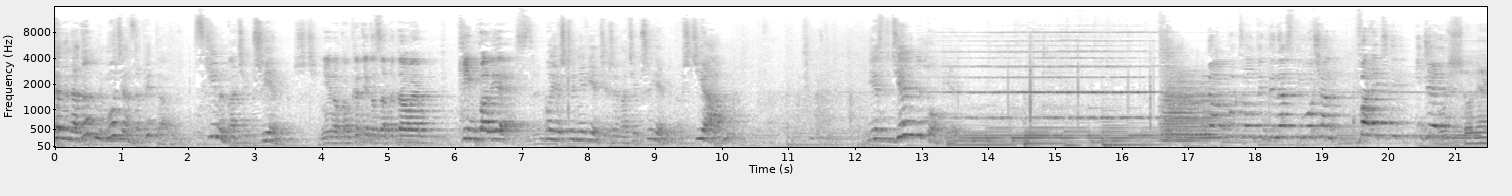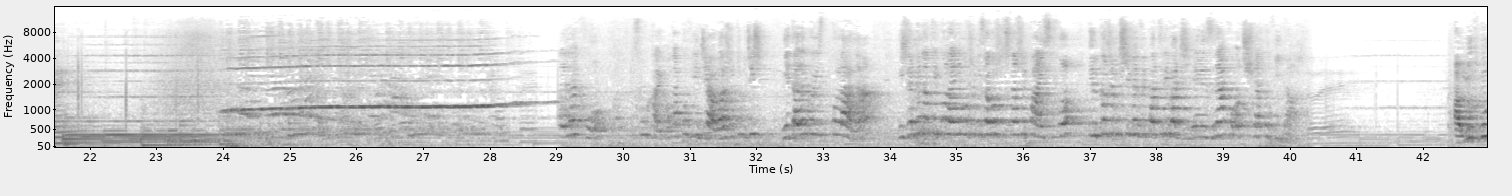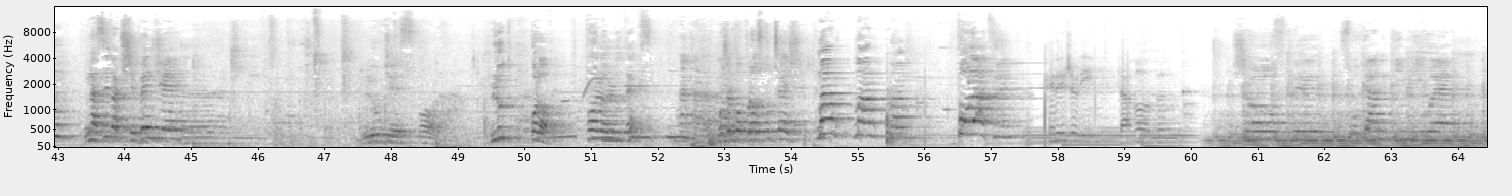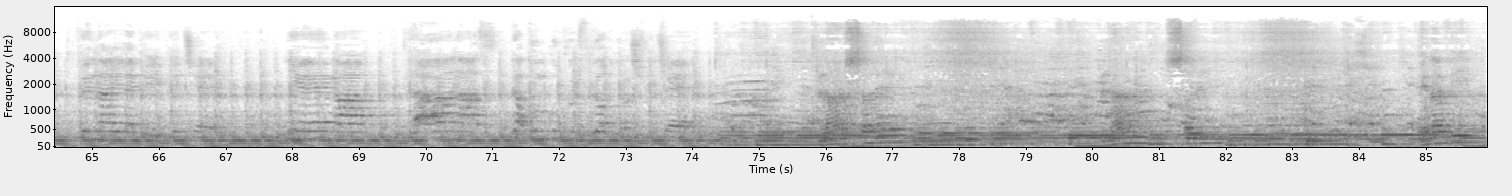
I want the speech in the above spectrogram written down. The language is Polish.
Ten nadobny młodzian zapytał, z kim macie przyjemność? Nie no, konkretnie to zapytałem, kim pan jest? Bo jeszcze nie wiecie, że macie przyjemność. Jam jest dzielny popiel. Dam początek dynastii Łosian, walecznych i dzielnych. Niedaleko jest polana i że my na tej polanie możemy założyć nasze państwo, tylko że musimy wypatrywać e, znaku od światowida. A lud mój nazywać się będzie Ludzie z pola. Lud polowy. Polo Ludex? Może po prostu cześć. Mam, mam, mam. Polacy! Siostry, la vie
